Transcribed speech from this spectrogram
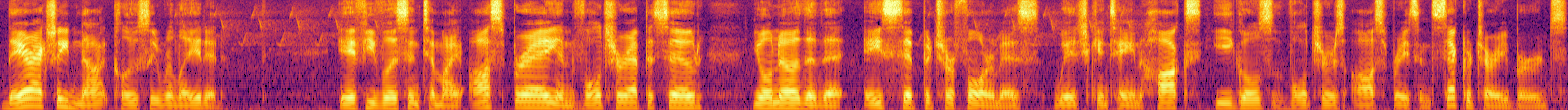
they are actually not closely related. If you've listened to my osprey and vulture episode, you'll know that the Accipitriformes, which contain hawks, eagles, vultures, ospreys, and secretary birds,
